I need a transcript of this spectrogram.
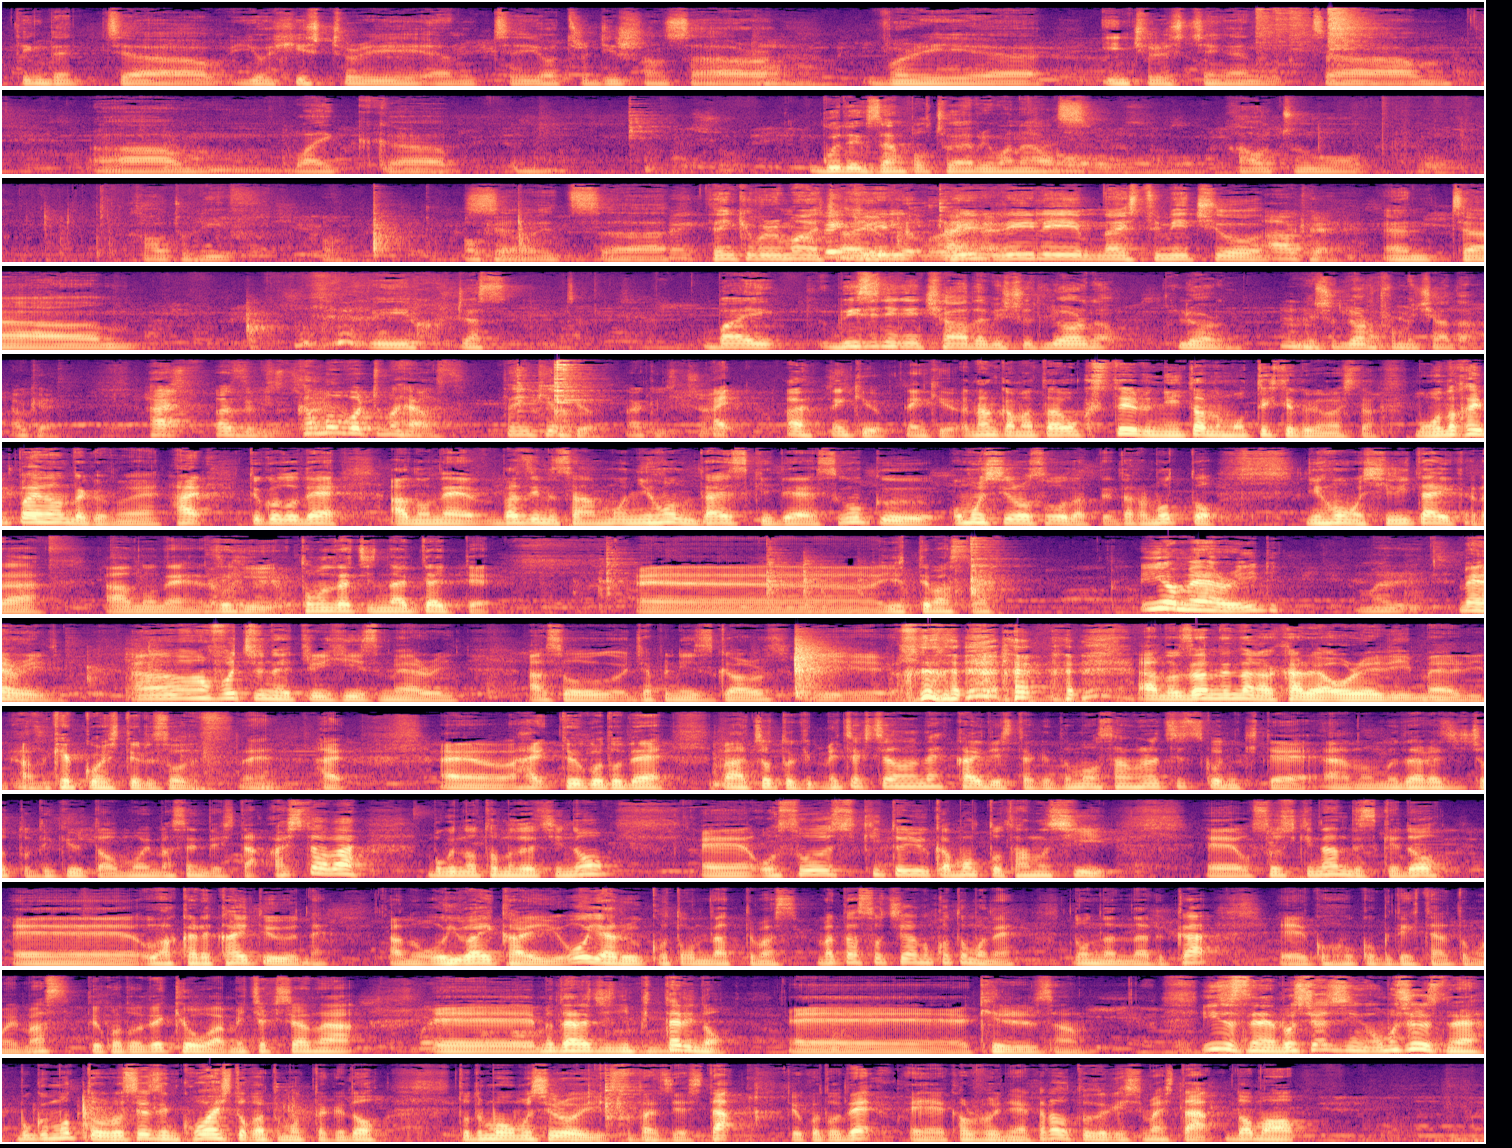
think that uh, your history and uh, your traditions are very uh, interesting and um, um, like uh, good example to everyone else how to how to live. So it's uh, thank you very much. Thank I you. really, really, really nice to meet you. Okay. And um, we just by visiting each other, we should learn. Learn. We should learn from each other. Okay. はい。come over to my house. Thank you. Okay. はい。あ、Thank you, thank you. なんかまたオックステールにいたの持ってきてくれました。もうお腹いっぱいなんだけどね。はい。ということで、あのね、バジムさんも日本大好きですごく面白そうだって。だからもっと日本を知りたいから、あのね、ぜひ友達になりたいって、えー、言ってますね。You're married? Married. Married. Unfortunately, he's married. Uh, so Japanese girls. あの残念ながら彼は already married. あの結婚してるそうですね。はい。えはい、ということで、まあ、ちょっとめちゃくちゃな、ね、回でしたけどもサンフランシスコに来てあの無駄ラジちょっとできるとは思いませんでした明日は僕の友達の、えーお葬式というかもっと楽しい、えーお葬式なんですけど、えーお別れ会というねあのお祝い会をやることになってます。またそちらのこともねどんなになるか、えーご報告できたらと思います。ということで今日はめちゃくちゃな、えー無駄ラジにぴったりの、えーキリルさん。いいですね。ロシア人面白いですね。僕もっとロシア人怖い人かと思ったけどとても面白い人たちでした。ということで、えーカリフォルニアからお届けしました。どうも。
